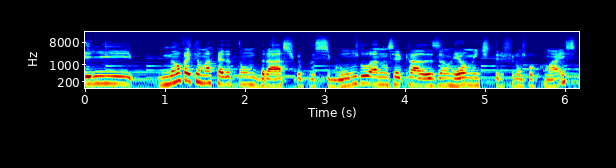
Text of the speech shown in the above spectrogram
ele não vai ter uma queda tão drástica para o segundo, a não ser que a lesão realmente interfira um pouco mais.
